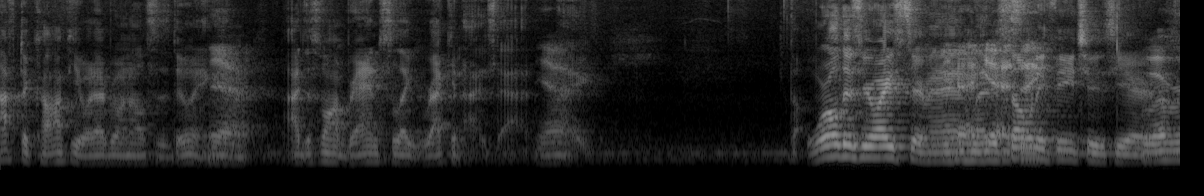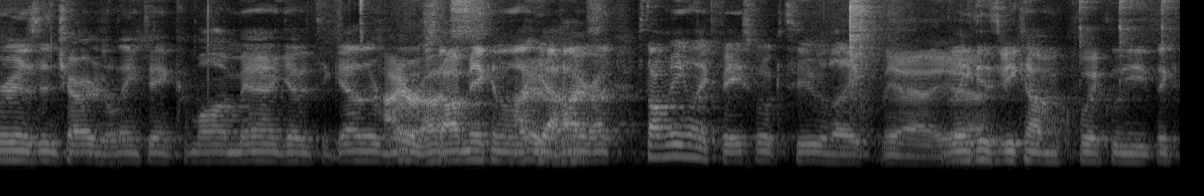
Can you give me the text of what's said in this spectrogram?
have to copy what everyone else is doing. Yeah. I just want brands to like recognize that. Yeah. Like, the world is your oyster, man. Yeah, Like, yeah, There's so many features here. Whoever is in charge of LinkedIn, come on, man, get it together. Bro. Hire Stop us. making like Hire yeah, us. hire us. Stop making like Facebook too. Like yeah, yeah. LinkedIn's become quickly like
